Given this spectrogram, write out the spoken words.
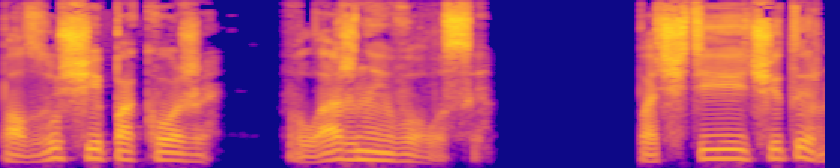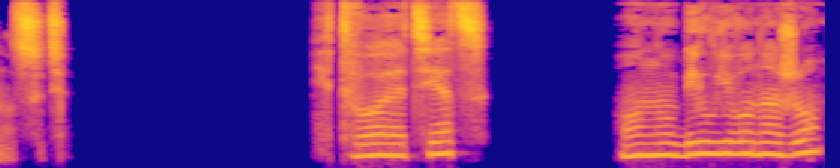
ползущие по коже, влажные волосы. Почти четырнадцать. «И твой отец? Он убил его ножом?»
